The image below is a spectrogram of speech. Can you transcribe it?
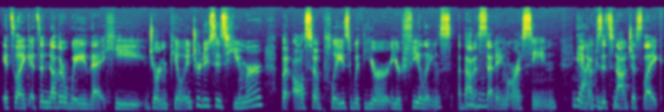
It's like it's another way that he Jordan Peele introduces humor, but also plays with your your feelings about a setting or a scene. You know, because it's not just like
